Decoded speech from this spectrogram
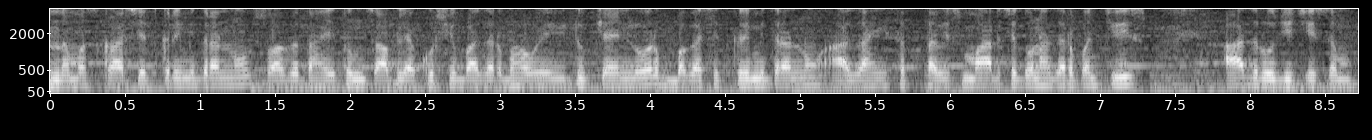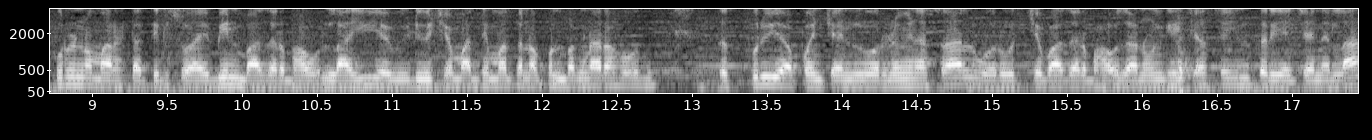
नमस्कार शेतकरी मित्रांनो स्वागत आहे तुमचं आपल्या कृषी बाजार भाव या यूट्यूब चॅनलवर बघा शेतकरी मित्रांनो आज आहे सत्तावीस मार्च दोन हजार पंचवीस. आज रोजीचे संपूर्ण महाराष्ट्रातील सोयाबीन बाजारभाव लाईव्ह या व्हिडिओच्या माध्यमातून आपण बघणार आहोत. तत्पूर्वी आपण चॅनलवर नवीन असाल व रोजचे बाजारभाव जाणून घ्यायचे असेल तर या चॅनलला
